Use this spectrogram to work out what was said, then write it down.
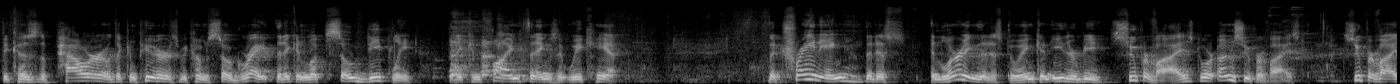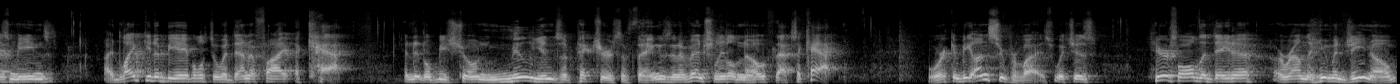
because the power of the computer has become so great that it can look so deeply that it can find things that we can't the training that is and learning that it's doing can either be supervised or unsupervised. Supervised means I'd like you to be able to identify a cat, and it'll be shown millions of pictures of things, and eventually it'll know that's a cat. Or it can be unsupervised, which is here's all the data around the human genome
